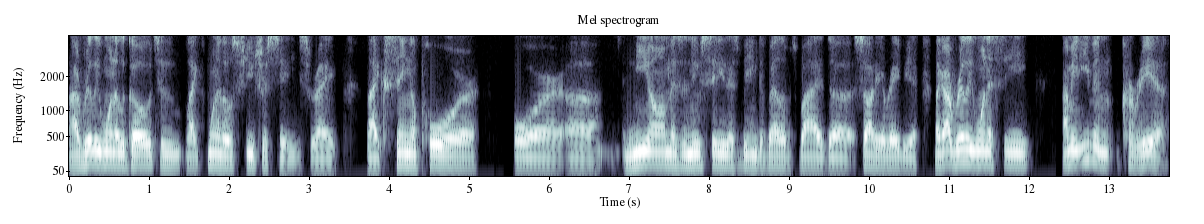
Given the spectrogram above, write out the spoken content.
I really want to go to like one of those future cities, right? Like Singapore or uh, Neom is a new city that's being developed by the Saudi Arabia. Like I really want to see. I mean, even Korea.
